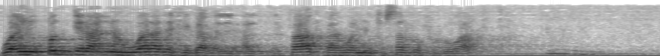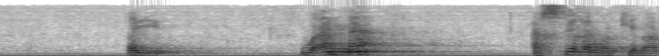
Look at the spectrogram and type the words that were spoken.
وإن قدر أنه ورد في بعض الألفاظ فهو من تصرف الرواة. طيب. وأما الصغر والكبر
